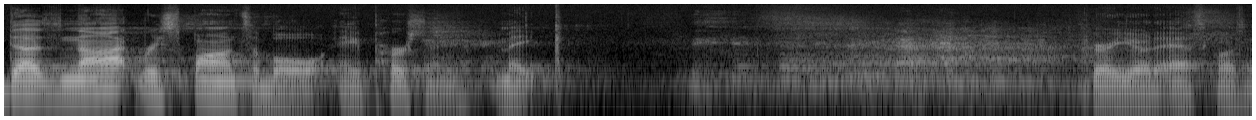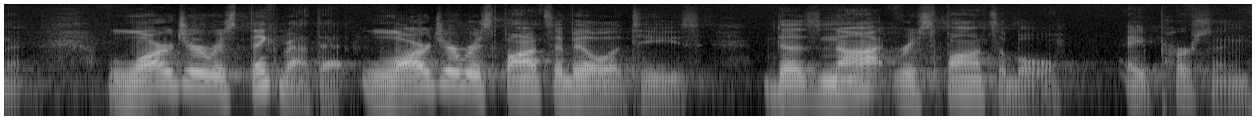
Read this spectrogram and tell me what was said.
does not responsible a person make. Very Yoda-esque, wasn't it? Larger, think about that. Larger responsibilities does not responsible a person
